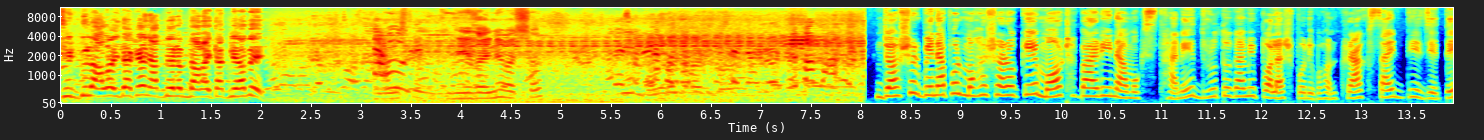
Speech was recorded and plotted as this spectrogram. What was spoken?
সিটগুলো আলোয় দেখেন আপনি এরকম দাঁড়ায় থাকলে হবে। নিয়ে যায়নি বাচ্চা। যশোর বেনাপোল মহাসড়কে মঠবাড়ি নামক স্থানে দ্রুতগামী পলাশ পরিবহন ট্রাক সাইড দিয়ে যেতে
